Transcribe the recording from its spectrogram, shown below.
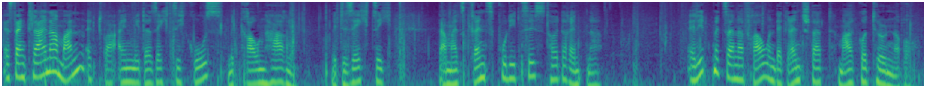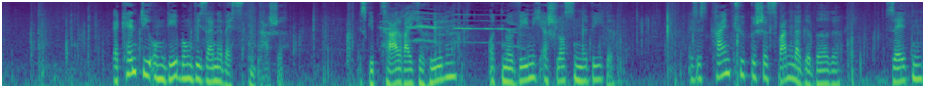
Er ist ein kleiner Mann, etwa 1,60 Meter groß, mit grauen Haaren, Mitte 60, damals Grenzpolizist, heute Rentner. Er lebt mit seiner Frau in der Grenzstadt Marko Tyrnovo. Er kennt die Umgebung wie seine Westentasche. Es gibt zahlreiche Höhlen und nur wenig erschlossene Wege. Es ist kein typisches Wandergebirge. Selten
